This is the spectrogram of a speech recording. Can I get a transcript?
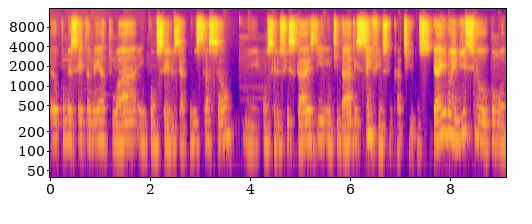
eu comecei também a atuar em conselhos de administração e conselhos fiscais de entidades sem fins lucrativos. E aí, no início, como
